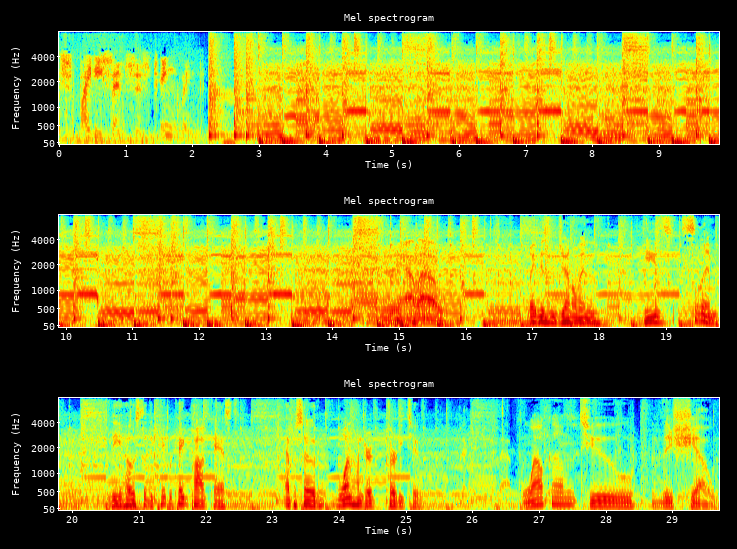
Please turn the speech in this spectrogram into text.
My spidey sense is tingling. Hello. Ladies and gentlemen, he's Slim, the host of the Paper Keg Podcast, episode 132. Welcome to the show.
